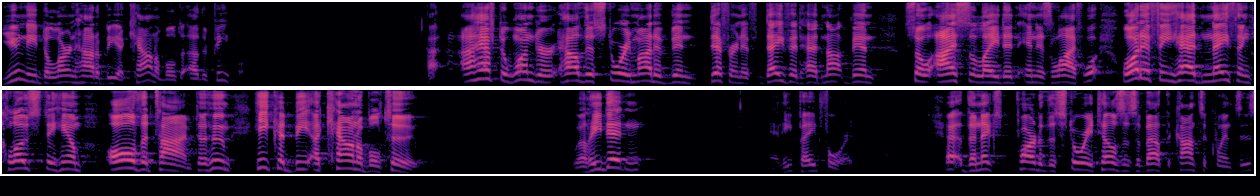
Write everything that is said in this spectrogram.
you need to learn how to be accountable to other people. I have to wonder how this story might have been different if David had not been so isolated in his life. What, what if he had Nathan close to him all the time, to whom he could be accountable to? Well, he didn't, and he paid for it. Uh, the next part of the story tells us about the consequences.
